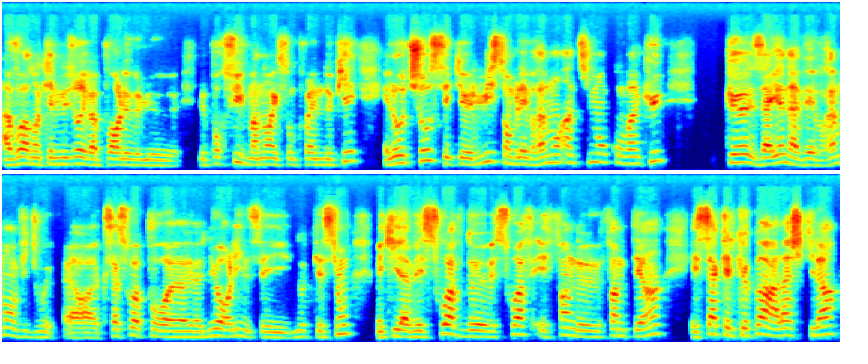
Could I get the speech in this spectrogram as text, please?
à voir dans quelle mesure il va pouvoir le, poursuivre maintenant avec son problème de pied. Et l'autre chose, c'est que lui semblait vraiment intimement convaincu que Zion avait vraiment envie de jouer. Alors que ça soit pour euh, New Orleans, c'est une autre question, mais qu'il avait soif de soif et fin de fin de terrain. Et ça, quelque part, à l'âge qu'il a,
